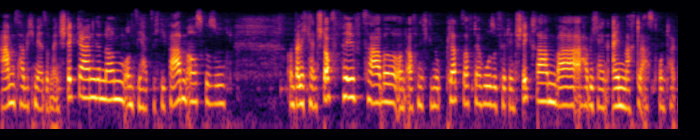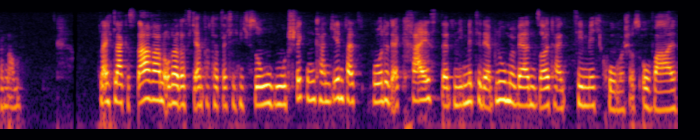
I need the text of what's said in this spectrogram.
Abends habe ich mir also mein Stickgarn genommen und sie hat sich die Farben ausgesucht und weil ich keinen Stopfpilz habe und auch nicht genug Platz auf der Hose für den Stickrahmen war, habe ich ein Einmachglas drunter genommen. Vielleicht lag es daran oder dass ich einfach tatsächlich nicht so gut sticken kann. Jedenfalls wurde der Kreis, der die Mitte der Blume werden sollte, ein ziemlich komisches Oval.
